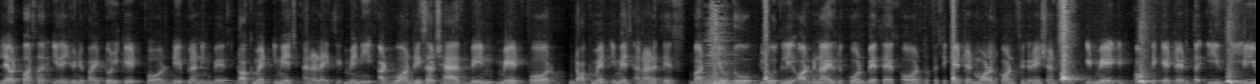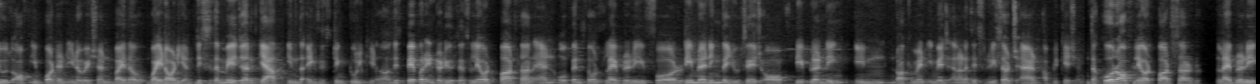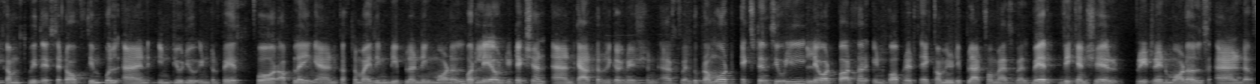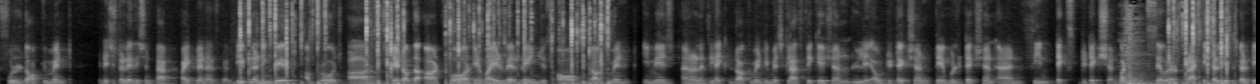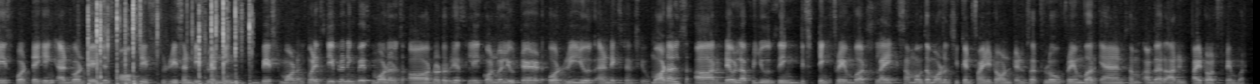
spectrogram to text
Layout Parser is a unified toolkit for deep learning based document image analysis. Many advanced research has been made for document image analysis, but due to loosely organized code bases or sophisticated model configuration, it made it complicated the easy reuse of important innovation by the wide audience. This is a major gap in the existing toolkit. Uh, this paper introduces Layout Parser, an open source library for streamlining the usage of deep learning in document image analysis research and application. The core of layout parser library comes with a set of simple and intuitive interface for applying and customizing deep learning models for layout detection and character recognition as well. To promote extensively, layout parser incorporates a community platform as well where we can share pre-trained models and full document digitalization pipeline as well. Deep learning based approach are state of the art for a wide range of document image analysis like document image classification, layout detection, table detection and scene text detection. But several practical difficulties for taking advantages of this recent deep learning based model. One is deep learning based models are notoriously convoluted for reuse and extensive. Models are developed using distinct frameworks like some of the models you can find it on TensorFlow framework framework and some other are in PyTorch framework.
